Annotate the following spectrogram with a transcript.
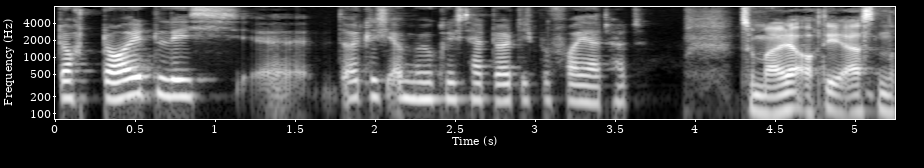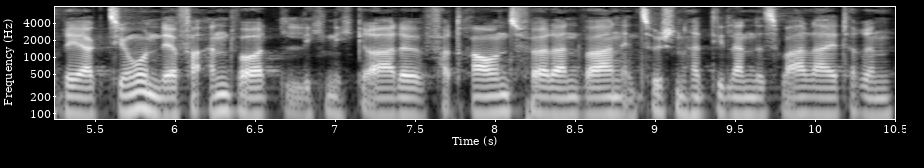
doch deutlich, äh, deutlich ermöglicht hat, deutlich befeuert hat. Zumal ja auch die ersten Reaktionen der Verantwortlichen nicht gerade vertrauensfördernd waren. Inzwischen hat die Landeswahlleiterin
